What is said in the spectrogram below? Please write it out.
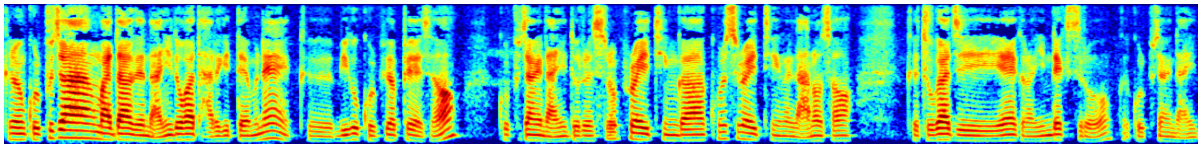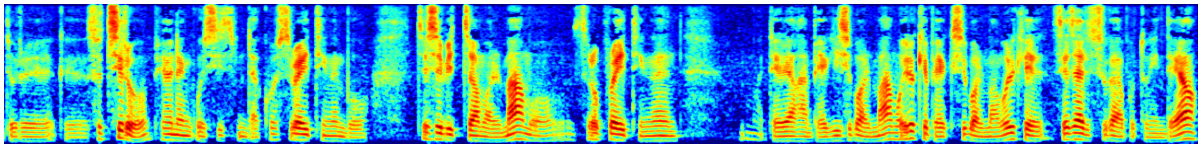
그럼 골프장마다 그 난이도가 다르기 때문에 그 미국 골프협회에서 골프장의 난이도를 slope rating과 course rating을 나눠서 그 두 가지의 그런 인덱스로 그 골프장의 난이도를 그 수치로 표현한 곳이 있습니다. course rating은 뭐 72점 얼마, 뭐, slope rating은 뭐 대략 한 120 얼마, 뭐, 이렇게 110 얼마, 뭐, 이렇게 세 자릿수가 보통인데요.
